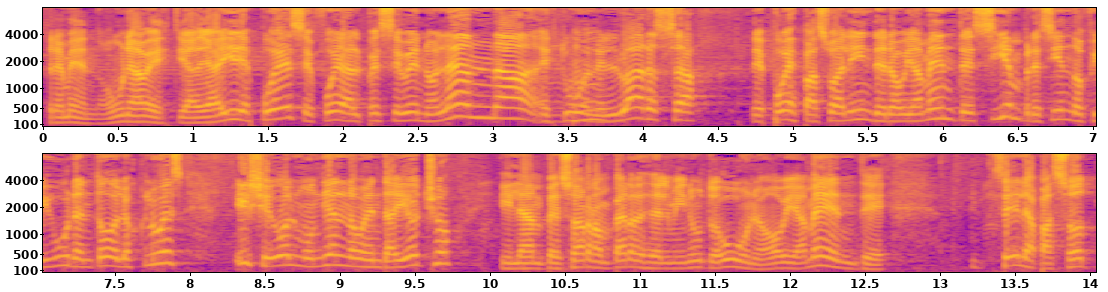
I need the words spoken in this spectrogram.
Tremendo, una bestia. De ahí después se fue al PSV en Holanda, estuvo en el Barça, después pasó al Inter obviamente, siempre siendo figura en todos los clubes y llegó al Mundial 98 y la empezó a romper desde el minuto 1, obviamente. Se la pasó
